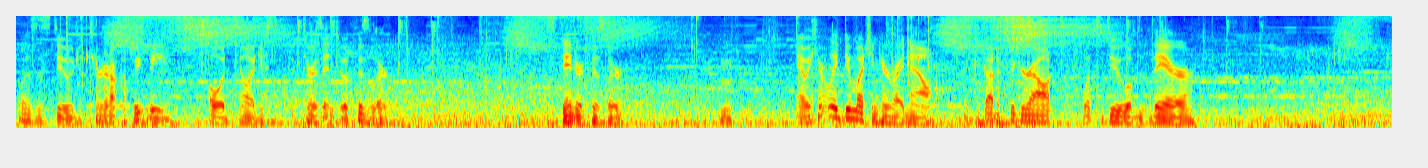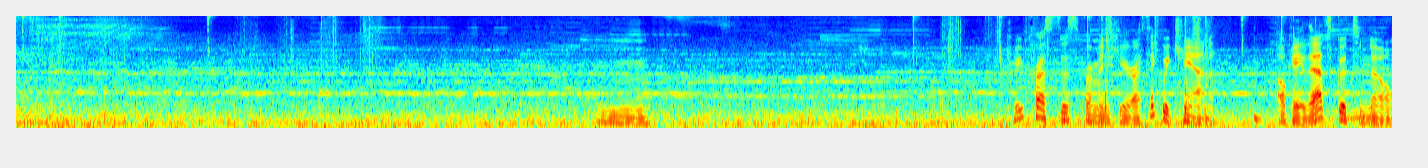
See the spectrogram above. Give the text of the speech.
What does this do? Turn it off completely? Oh, it, no, it just it turns it into a fizzler. standard Fizzler. Hmm. Yeah, we can't really do much in here right now. I think we gotta figure out what to do up there. Can we press this from in here? I think we can. Okay, that's good to know.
